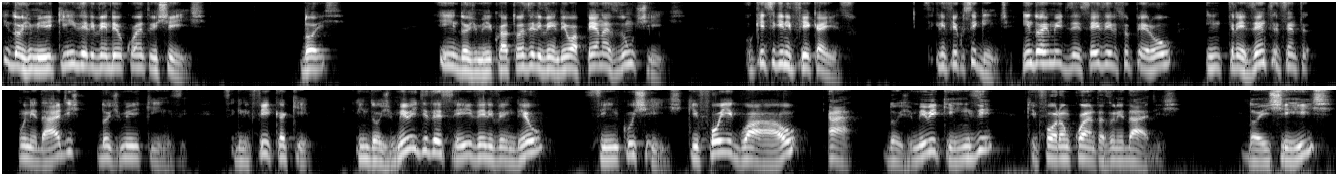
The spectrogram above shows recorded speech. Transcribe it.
Em 2015 ele vendeu quanto X? 2. E em 2014 ele vendeu apenas um X. O que significa isso? Significa o seguinte: em 2016 ele superou em 360 unidades 2015. Significa que em 2016 ele vendeu 5x, que foi igual a 2015, que foram quantas unidades? 2x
